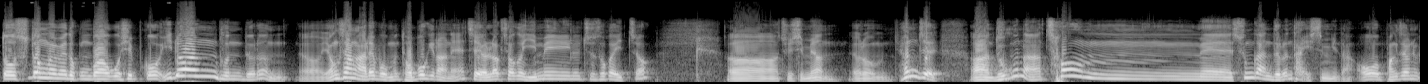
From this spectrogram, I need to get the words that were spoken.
또 수동 매매도 공부하고 싶고 이런 분들은 어, 영상 아래 보면 더보기란에 제 연락처가 이메일 주소가 있죠. 어, 주시면 여러분 현재 아 누구나 처음의 순간들은 다 있습니다. 어 방장님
